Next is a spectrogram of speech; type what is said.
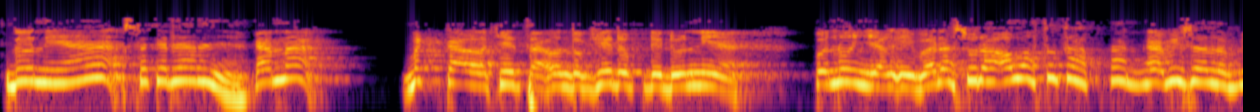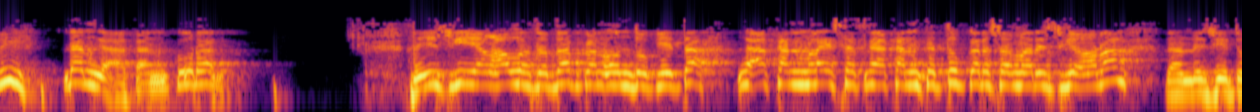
Dunia sekedarnya. Karena bekal kita untuk hidup di dunia penunjang ibadah sudah Allah tetapkan nggak bisa lebih dan nggak akan kurang Rizki yang Allah tetapkan untuk kita nggak akan meleset, nggak akan ketukar sama rizki orang dan rizki itu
